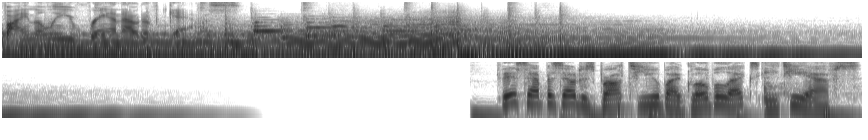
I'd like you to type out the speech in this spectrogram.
finally ran out of gas. This episode is brought to you by Global X ETFs.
